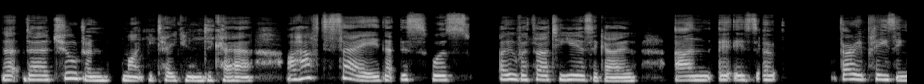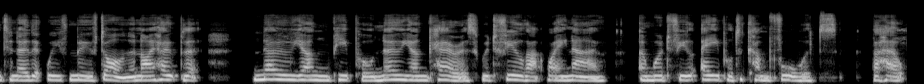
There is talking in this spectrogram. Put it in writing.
that their children might be taken into care. I have to say that this was over 30 years ago and it is uh, very pleasing to know that we've moved on. And I hope that no young people, no young carers would feel that way now and would feel able to come forwards for help.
